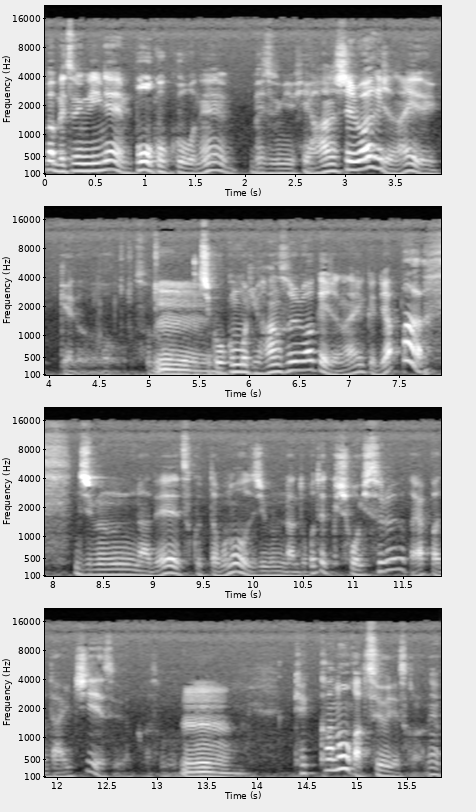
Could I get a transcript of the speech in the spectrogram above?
まあ別にね某国をね別に批判してるわけじゃないけどそうんの自国も批判するわけじゃないけどやっぱ自分らで作ったものを自分らのところで消費するがやっぱ第一ですよやっぱそのうん。結果農家強いですからね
